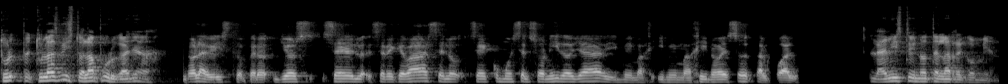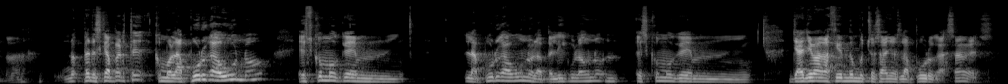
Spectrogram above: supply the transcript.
¿Tú, tú la has visto, la purga ya? No la he visto, pero yo sé, sé de qué va, sé, lo- sé cómo es el sonido ya y me, y me imagino eso tal cual. La he visto y no te la recomiendo. ¿eh? No, pero es que aparte, como la Purga 1, es como que... mm, La Purga 1, la película 1, es como que mm, ya llevan haciendo muchos años la Purga, ¿sabes?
